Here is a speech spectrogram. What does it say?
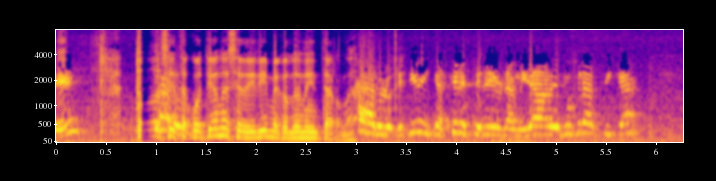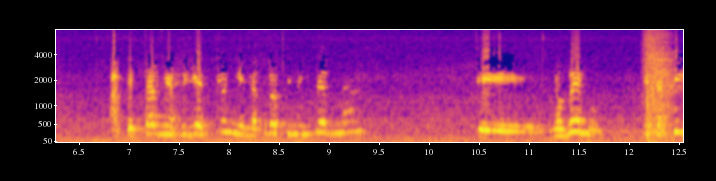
¿Eh? Todas estas cuestiones se dirime con una interna. Claro, lo que tienen que hacer es tener una mirada democrática, aceptar mi afiliación y en la próxima interna eh, nos vemos. Es así.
